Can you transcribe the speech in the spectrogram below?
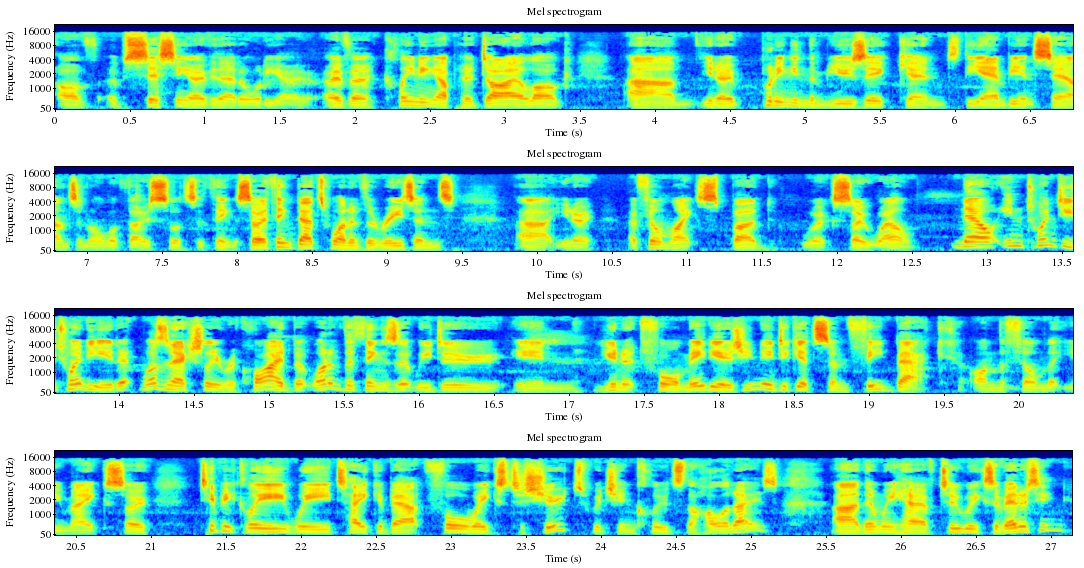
of obsessing over that audio over cleaning up her dialogue um, you know, putting in the music and the ambient sounds and all of those sorts of things. So I think that's one of the reasons uh, you know, a film like Spud works so well. Now, in 2020, it wasn't actually required, but one of the things that we do in Unit 4 Media is you need to get some feedback on the film that you make. So typically, we take about four weeks to shoot, which includes the holidays. Uh, then we have two weeks of editing,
